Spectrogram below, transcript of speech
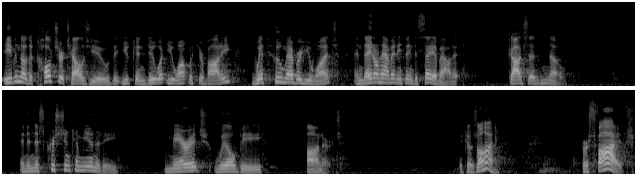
even though the culture tells you that you can do what you want with your body, with whomever you want, and they don't have anything to say about it, God says no. And in this Christian community, marriage will be honored. It goes on. Verse 5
